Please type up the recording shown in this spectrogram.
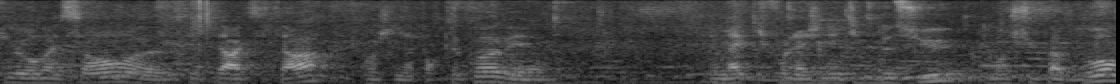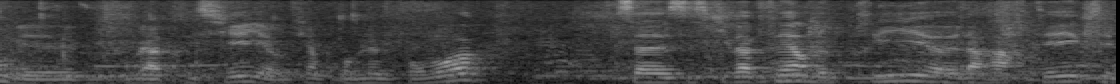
fluorescents, euh, etc. etc. Enfin, je n'importe quoi, mais euh, il y en a qui font la génétique dessus. Moi, je suis pas pour, mais vous pouvez apprécier, il n'y a aucun problème pour moi. C'est ce qui va faire le prix, la rareté, etc.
